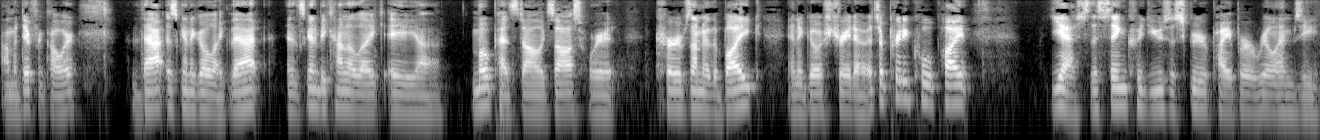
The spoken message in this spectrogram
I'm a different color. That is going to go like that, and it's going to be kind of like a uh, moped style exhaust where it curves under the bike and it goes straight out. It's a pretty cool pipe. Yes, this thing could use a scooter pipe or a real MZ,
